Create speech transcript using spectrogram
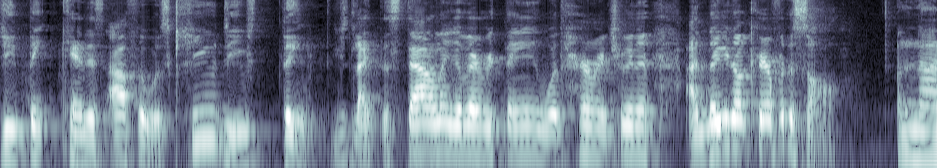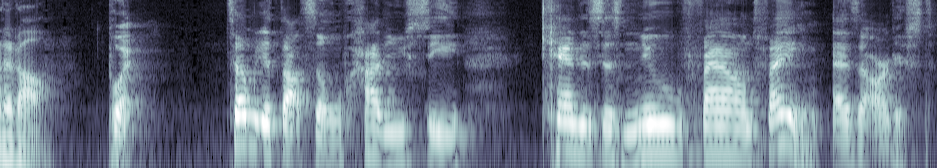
Do you think Candiace's outfit was cute? Do you think you like the styling of everything with her and Trina? I know you don't care for the song, Not at all. but tell me your thoughts on how do you see Candiace's newfound fame as an artist?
